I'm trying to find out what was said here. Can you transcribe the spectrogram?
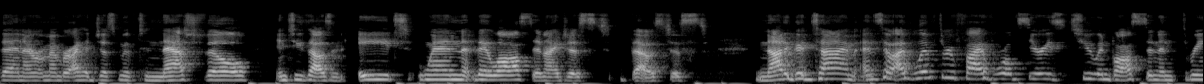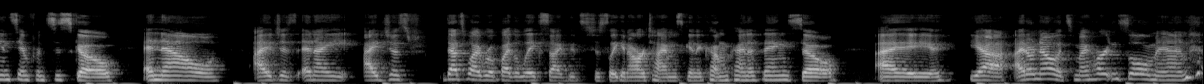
then I remember I had just moved to Nashville in 2008 when they lost. And I just, that was just not a good time. And so I've lived through five World Series, two in Boston and three in San Francisco. And now I just, and I, I just, that's why I wrote by the lakeside. It's just like an our time is going to come kind of thing. So I, yeah, I don't know. It's my heart and soul, man.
